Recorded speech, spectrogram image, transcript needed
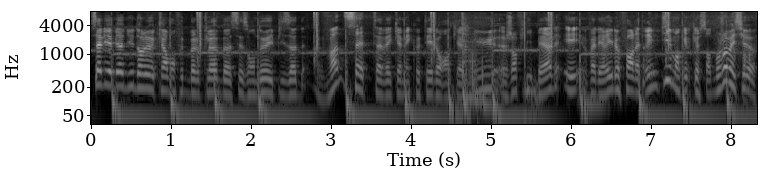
Salut et bienvenue dans le Clermont Football Club, saison 2, épisode 27, avec à mes côtés Laurent Calmu, Jean-Philippe Béal et Valérie Lefort, la Dream Team en quelque sorte. Bonjour messieurs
